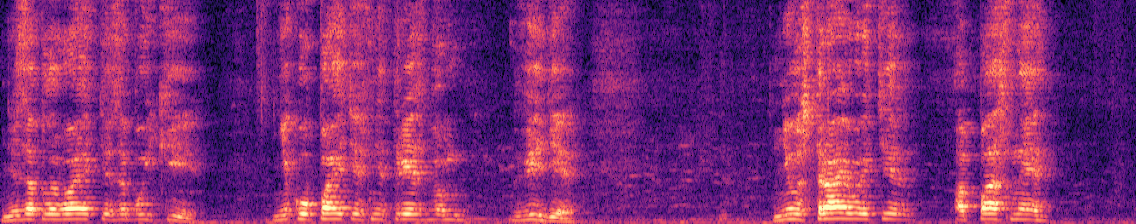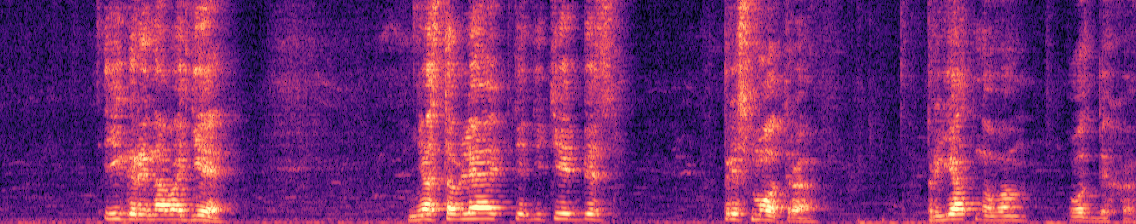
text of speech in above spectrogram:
Не заплывайте за буйки. Не купайтесь в нетрезвом виде. Не устраивайте опасные игры на воде. Не оставляйте детей без присмотра. Приятного вам отдыха.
